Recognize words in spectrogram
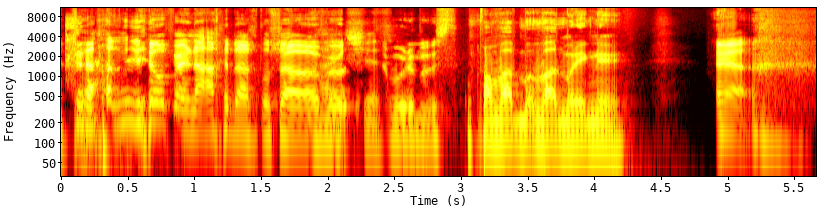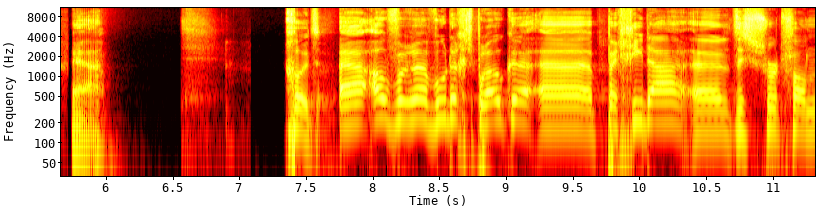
Hij had niet heel ver nagedacht of zo over Oh, wat moeder moest. Van wat, wat moet ik nu? Ja. Ja. Goed, eh, over eh, woede gesproken. eh, Pegida, eh, dat is een soort van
